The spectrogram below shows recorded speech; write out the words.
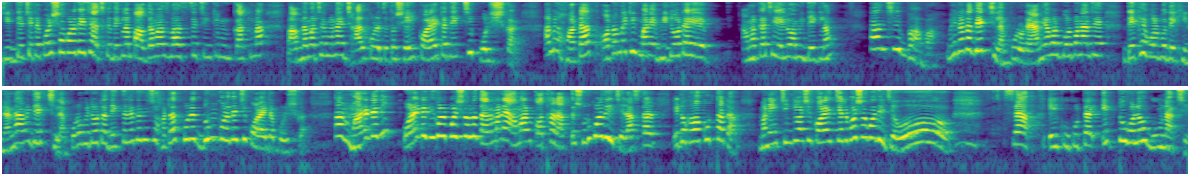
জিভ দিয়ে চেটে পরিষ্কার করে দিয়েছে, আজকে দেখলাম পাবদা মাছ ভাজছে চিংকি কাকিমা পাবদা মাছের মনে হয় ঝাল করেছে। তো সেই কড়াইটা দেখছি পরিষ্কার। আমি হঠাৎ অটোমেটিক মানে ভিডিওটা আমার কাছে এলো, আমি দেখলাম, আনছি বাবা, ভিডিওটা দেখছিলাম পুরোটা আমি আবার বলব না যে দেখে বলব, দেখি না না, আমি দেখছিলাম। পুরো ভিডিওটা দেখতে দেখতে দেখছি, হঠাৎ করে দুম করে দিচ্ছি কড়াইটা পরিষ্কার। আর মানেটা কি? কড়াইটা কি করে পরিষ্কার হলো? তার মানে আমার কথা রাখতে শুরু করে দিয়েছে, রাস্তার এটা খাওয়া কুত্তাটা। মানে এই চিংকি মাসি কড়াই চেটে পরিষ্কার করে দিয়েছে, ও। স্যাক এই কুকুরটার একটু হলেও গুণ আছে।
